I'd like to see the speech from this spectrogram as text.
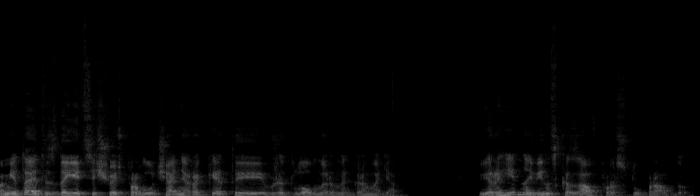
Пам'ятаєте, здається, щось про влучання ракети в житло мирних громадян. Вірогідно, він сказав просту правду.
